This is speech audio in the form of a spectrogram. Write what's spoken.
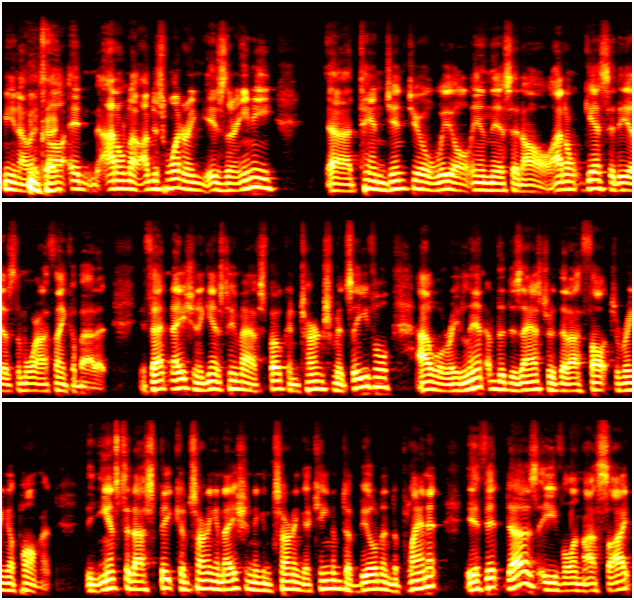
You know, Okay. all, and I don't know. I'm just wondering, is there any uh, tangential will in this at all? I don't guess it is the more I think about it. If that nation against whom I have spoken turns from its evil, I will relent of the disaster that I thought to bring upon it. The instant I speak concerning a nation and concerning a kingdom to build and to plan it, if it does evil in my sight,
